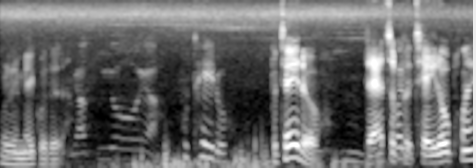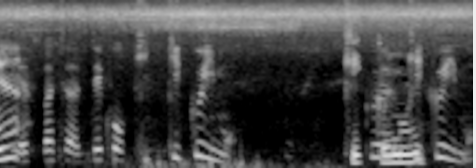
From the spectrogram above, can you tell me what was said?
what do they make with it? 薬用や potato Potato. That's a But it- potato plant. yes but uh, they call き菊芋 Kikuimoy. 菊芋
